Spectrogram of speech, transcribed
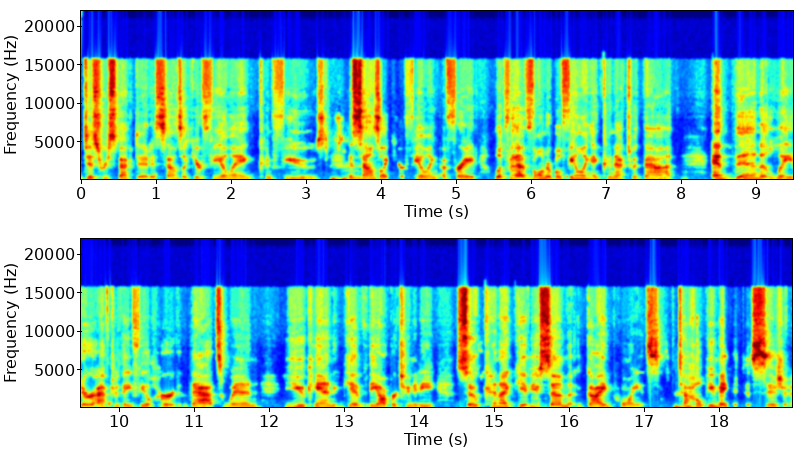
disrespected. It sounds like you're feeling confused. Mm-hmm. It sounds like you're feeling afraid. Look for that vulnerable feeling and connect with that. And then later, after they feel heard, that's when you can give the opportunity. So, can I give you some guide points mm-hmm. to help you make a decision?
